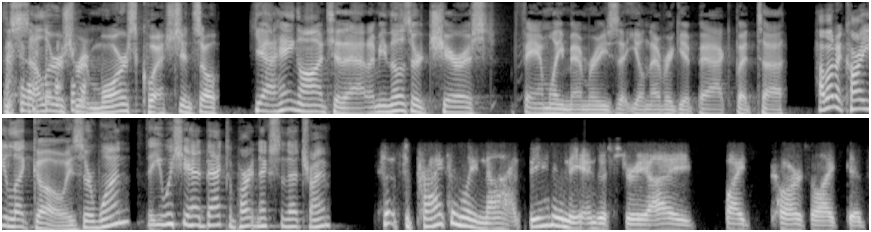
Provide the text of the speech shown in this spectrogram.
the seller's remorse question. So yeah, hang on to that. I mean, those are cherished family memories that you'll never get back. But uh, how about a car you let go? Is there one that you wish you had back to park next to that Triumph? Surprisingly, not. Being in the industry, I buy cars like it's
